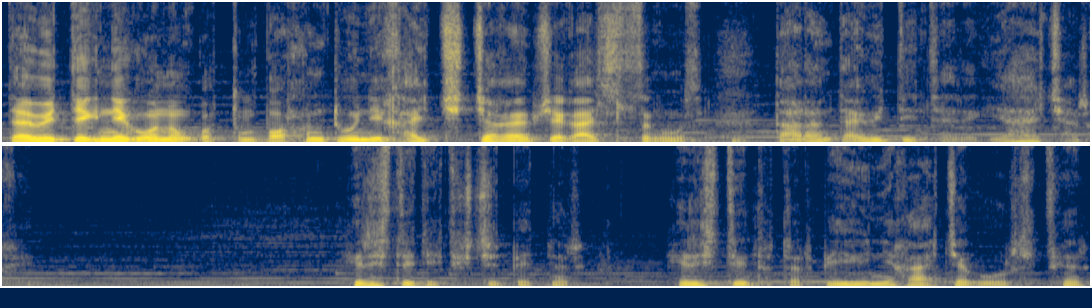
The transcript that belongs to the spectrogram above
Давидыг нэг унан гутан Бурхан түүнийг хайчиж байгаа юм шиг ажилласан хүмүүс дараа нь Давидын царийг яаж харах юм? Христэд итгэгчид бид нар Христийн дотор биеийнхээ ачааг үргэлцэхээр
